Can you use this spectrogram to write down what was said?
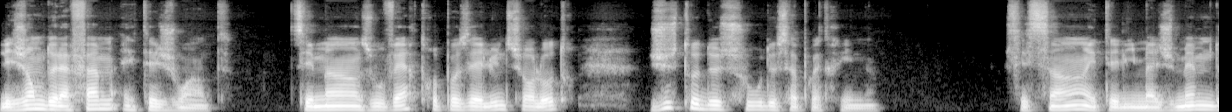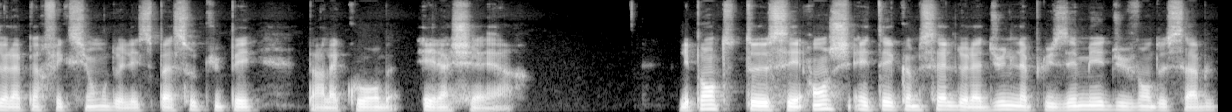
Les jambes de la femme étaient jointes. Ses mains ouvertes reposaient l'une sur l'autre, juste au-dessous de sa poitrine. Ses seins étaient l'image même de la perfection de l'espace occupé par la courbe et la chair. Les pentes de ses hanches étaient comme celles de la dune la plus aimée du vent de sable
